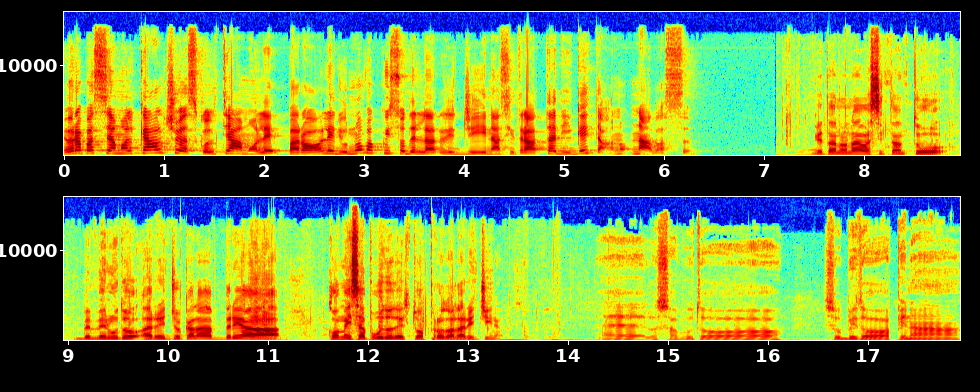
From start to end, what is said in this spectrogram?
E ora passiamo al calcio e ascoltiamo le parole di un nuovo acquisto della Regina. Si tratta di Gaetano Navas. Gaetano Navas, intanto benvenuto a Reggio Calabria. Come hai saputo del tuo approdo alla Regina? Eh, l'ho saputo subito appena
